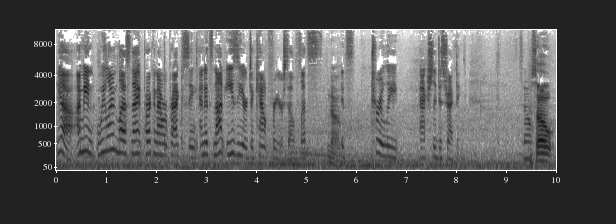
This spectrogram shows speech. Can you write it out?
yeah, I mean, we learned last night. Park and I were practicing, and it's not easier to count for yourself. That's No. It's truly, actually distracting. So So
